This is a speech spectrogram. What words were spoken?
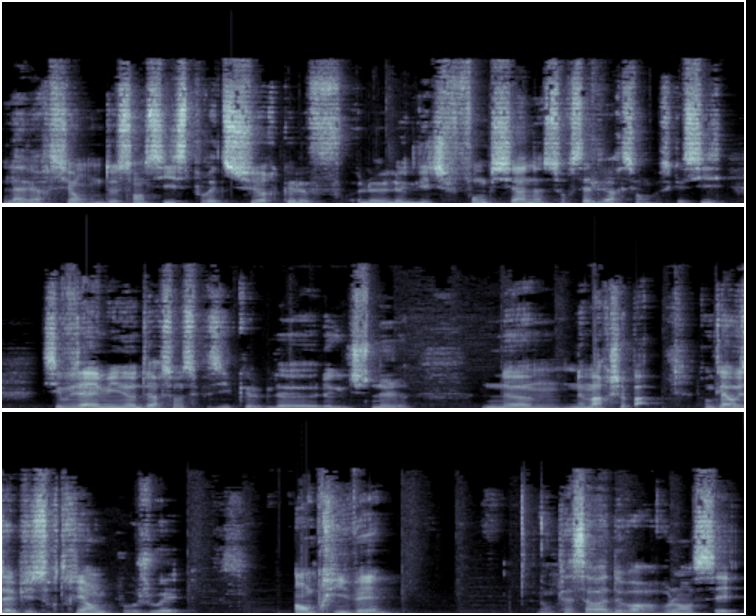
la version 206 pour être sûr que le, glitch fonctionne sur cette version. Parce que si, si vous avez mis une autre version, c'est possible que le, glitch ne, ne, marche pas. Donc là, vous appuyez sur triangle pour jouer en privé. Donc là, ça va devoir vous lancer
